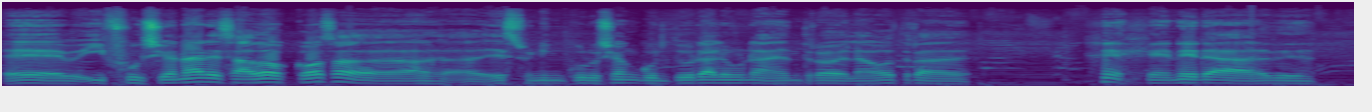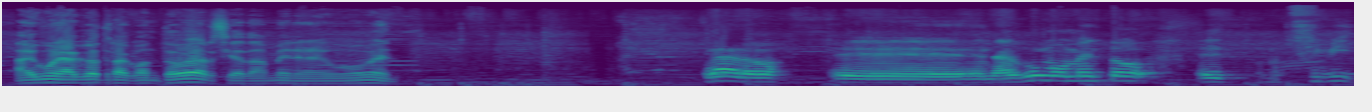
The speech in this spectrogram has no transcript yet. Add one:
eh, y fusionar esas dos cosas es una incursión cultural una dentro de la otra, genera alguna que otra controversia también en algún momento. Claro, eh, en algún momento, eh, si,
